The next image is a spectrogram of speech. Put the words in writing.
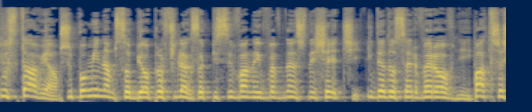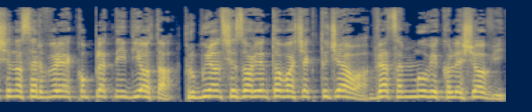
Ustawiam. Przypominam sobie o profilach zapisywanych w wewnętrznej sieci. Idę do serwerowni. Patrzę się na serwer jak kompletny idiota, próbując się zorientować jak to działa. Wracam i mówię kolesiowi,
